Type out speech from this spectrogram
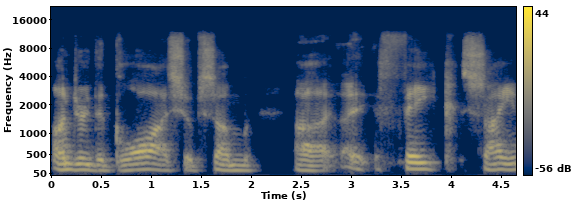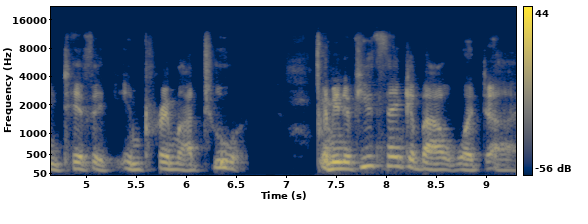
under the gloss of some uh, fake scientific imprimatur. I mean, if you think about what uh,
